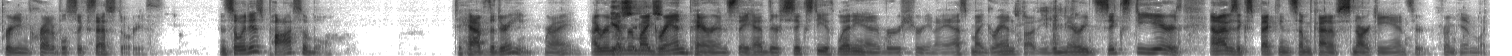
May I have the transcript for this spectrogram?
pretty incredible success stories. And so it is possible to have the dream, right? I remember yes, my is. grandparents, they had their 60th wedding anniversary, and I asked my grandfather, he'd been married 60 years, and I was expecting some kind of snarky answer from him, like,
